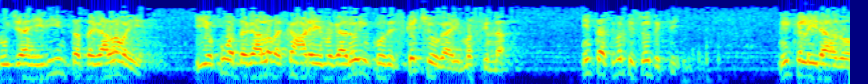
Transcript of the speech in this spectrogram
mujaahidiinta dagaalamaya iyo kuwa dagaalada ka hadhaya magaalooyinkooda iska joogaayay ma sinna intaasi markay soo degtay ninka la yidhaahdo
